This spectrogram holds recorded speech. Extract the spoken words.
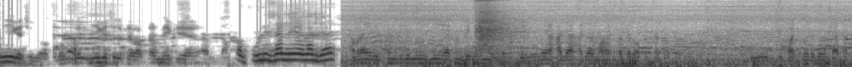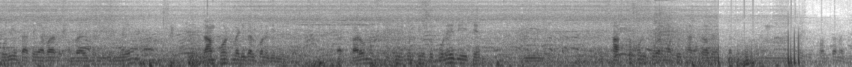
নিয়ে গেছিল? নিয়ে গেছিল আপনার মেয়েকে পুলিশে নিয়ে গেছে। আমরা এখান থেকে নিয়ে গিয়ে এখন বীরভূমে বীরভূমে হাজার হাজার মানুষ তাদের অপেক্ষা করে দু- পাঁচ মিনিটের জন্য দেখা করিয়ে তাকে আবার আমরা এখান থেকে নিয়ে রামফোর্ট মেডিকেল কলেজে নিয়ে যাই তার কারণ সুপ্রিম কোর্ট যেহেতু বলেই দিয়েছেন যে স্বাস্থ্য পরিষেবার মধ্যে থাকতে হবে। সন্তান আছে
